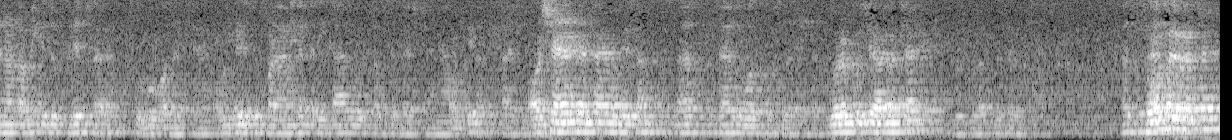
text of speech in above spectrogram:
एनाटॉमी के जो फ़िल्म है तो वो बहुत अच्छे हैं। उनके जो पढ़ाने का तरीका है वो सबसे बेस्ट है यहाँ ओके और शहर कैसा है ओडेसा शहर शहर तो बहुत खूबसूरत है सर। गोरखपुर से ज़्यादा अच्छा है? गोरखपुर से अच्छा है। थोड़ा सा ज़्यादा अच्छा है।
